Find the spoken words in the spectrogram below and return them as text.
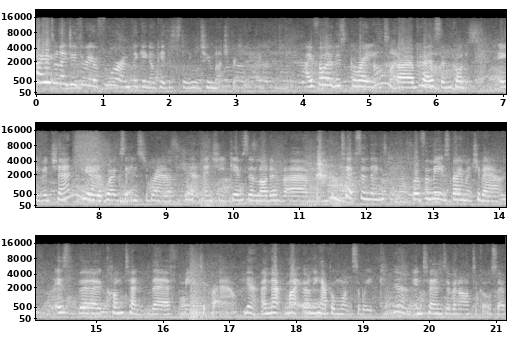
Sometimes when I do three or four, I'm thinking, okay, this is a little too much for today. I follow this great Oh uh, person called Ava Chen who Yeah. works at Instagram Yeah. and she gives a lot of um, tips and things. But for me, it's very much about is the content there for me to put out? Yeah. And that might only happen once a week Yeah. in terms of an article. So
